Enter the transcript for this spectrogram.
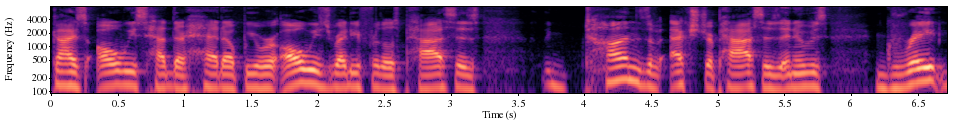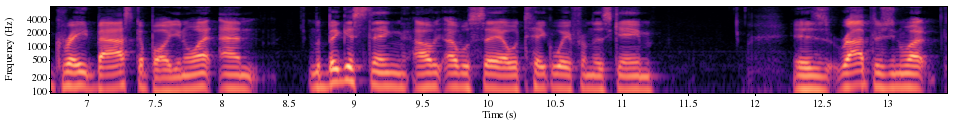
guys always had their head up. We were always ready for those passes, tons of extra passes. And it was great, great basketball. You know what? And the biggest thing I will say I will take away from this game is Raptors, you know what?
